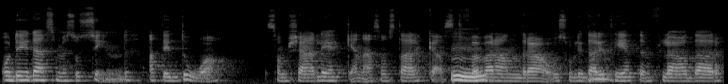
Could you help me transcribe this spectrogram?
och det är det som är så synd, att det är då som kärleken är som starkast Mm. för varandra och solidariteten flödar.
